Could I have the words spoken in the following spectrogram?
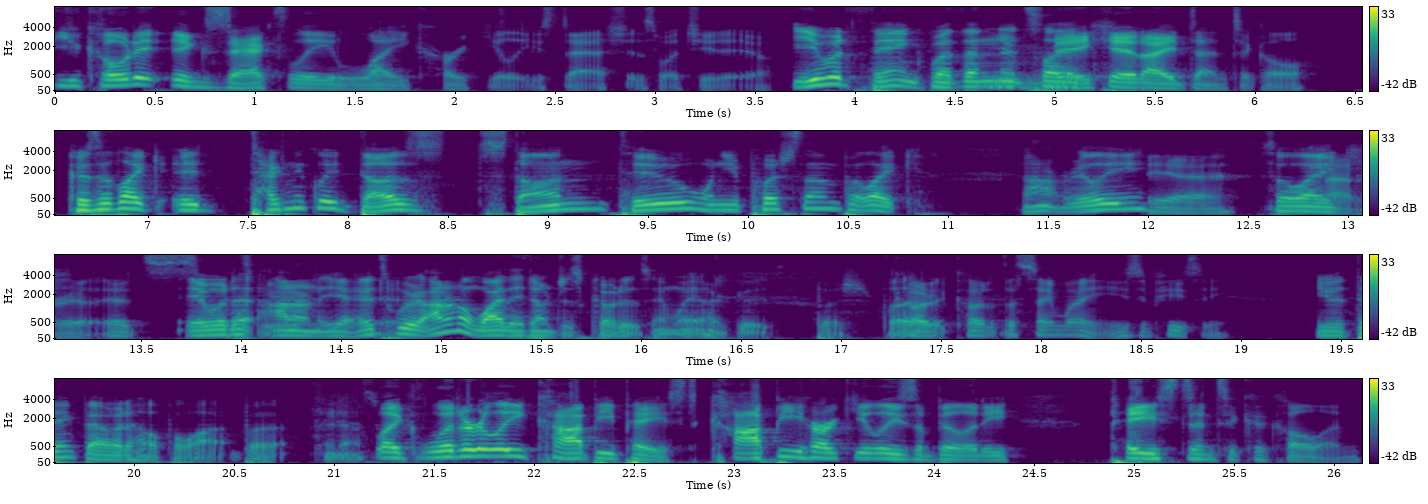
you code it exactly like Hercules Dash is what you do. you would think, but then you it's make like make it identical. Because it like it technically does stun too when you push them, but like not really. Yeah. So like not really. It's it would. it's I don't know. Yeah, it's weird. I don't know why they don't just code it the same way Hercules push, but Code it, code it the same way, easy peasy. you would think that would help a lot, but who knows? Like literally copy paste, copy Hercules' ability, paste into Cu Chulainn.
